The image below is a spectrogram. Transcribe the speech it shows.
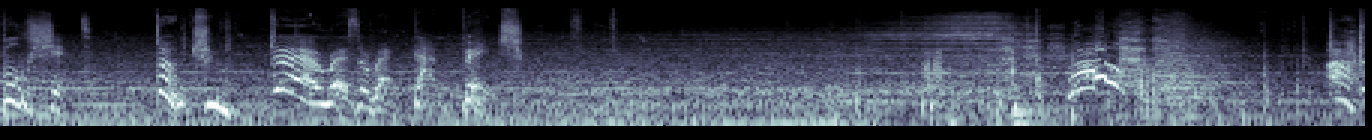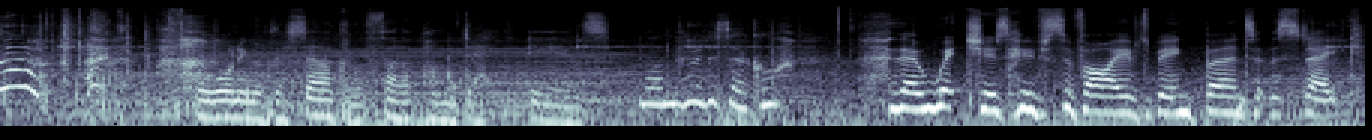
bullshit. Don't you dare resurrect that bitch! The warning of the circle fell upon deaf ears. Mum, who are the circle? They're witches who've survived being burnt at the stake.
